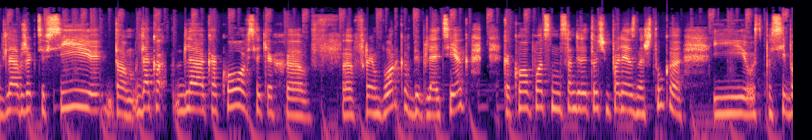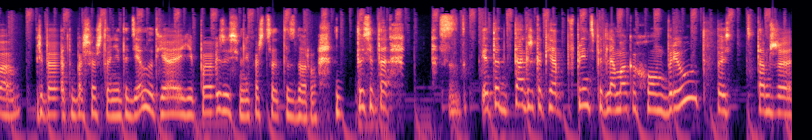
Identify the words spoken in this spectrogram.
для Objective-C, там, для, для какого всяких э, фреймворков, библиотек. CocoaPods, на самом деле, это очень полезная штука, и спасибо ребятам большое, что они это делают. Я ей пользуюсь, мне кажется, это здорово. То есть это это так же, как я, в принципе, для Mac Homebrew, то есть там же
